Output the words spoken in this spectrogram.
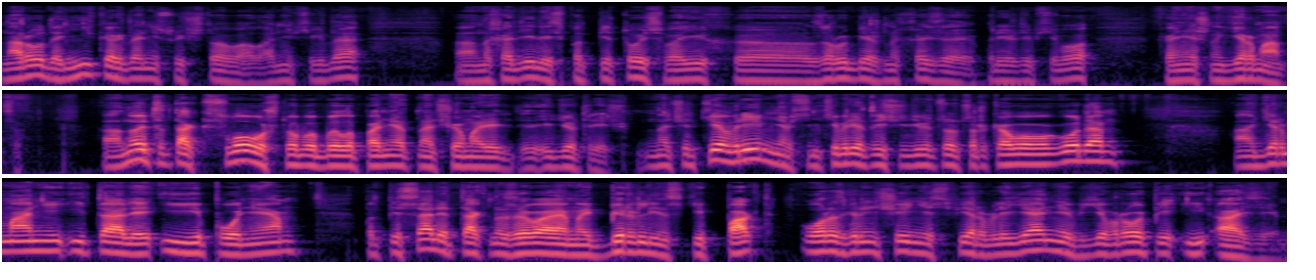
народа никогда не существовало. Они всегда а, находились под пятой своих э, зарубежных хозяев, прежде всего, конечно, германцев. А, но это так, к слову, чтобы было понятно, о чем идет речь. Значит, тем временем, в сентябре 1940 года а, Германия, Италия и Япония подписали так называемый Берлинский пакт о разграничении сфер влияния в Европе и Азии.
